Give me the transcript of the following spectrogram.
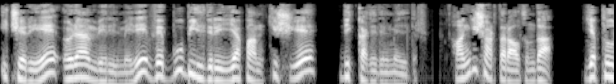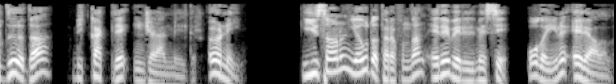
İçeriğe önem verilmeli ve bu bildiriyi yapan kişiye dikkat edilmelidir. Hangi şartlar altında yapıldığı da dikkatle incelenmelidir. Örneğin İsa'nın Yahuda tarafından ele verilmesi olayını ele alalım.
